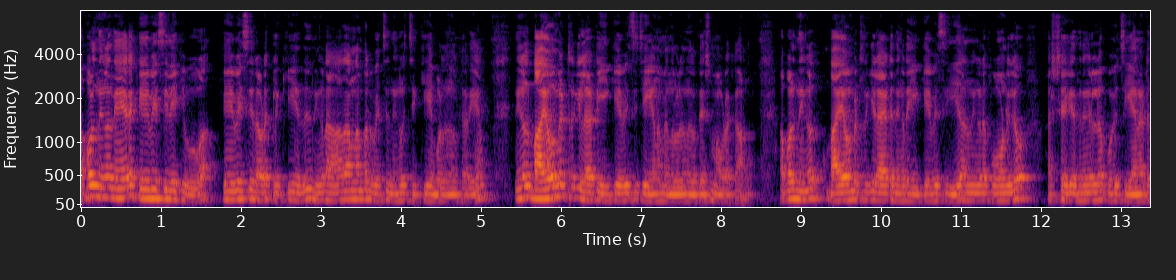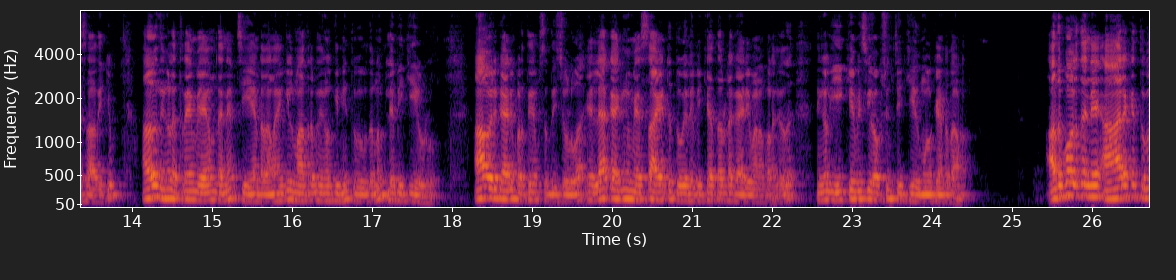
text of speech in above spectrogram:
അപ്പോൾ നിങ്ങൾ നേരെ കെ വൈ സിയിലേക്ക് പോവുക. കെ വൈ സിയിൽ അവിടെ ക്ലിക്ക് ചെയ്ത് നിങ്ങളുടെ ആധാർ നമ്പർ വെച്ച് നിങ്ങൾ ചെക്ക് ചെയ്യുമ്പോൾ നിങ്ങൾക്കറിയാം നിങ്ങൾ ബയോമെട്രിക്കലായിട്ട് ഇ കെ വൈ സി ചെയ്യണം എന്നുള്ള നിർദ്ദേശം അവിടെ കാണും. അപ്പോൾ നിങ്ങൾ ബയോമെട്രിക്കലായിട്ട് നിങ്ങളുടെ ഇ കെ വൈ സി ചെയ്യുക. അത് നിങ്ങളുടെ ഫോണിലോ അക്ഷയ കേന്ദ്രങ്ങളിലോ പോയി ചെയ്യാനായിട്ട് സാധിക്കും. അത് നിങ്ങൾ എത്രയും വേഗം തന്നെ ചെയ്യേണ്ടതാണ്. എങ്കിൽ മാത്രമേ നിങ്ങൾക്ക് ഇനി തുക വിതരണം ലഭിക്കുകയുള്ളൂ. ആ ഒരു കാര്യം പ്രത്യേകം ശ്രദ്ധിച്ചോളുക. എല്ലാ കാര്യങ്ങളും മെസ്സായിട്ട് തുക ലഭിക്കാത്തവരുടെ കാര്യമാണ് പറഞ്ഞത്. നിങ്ങൾ E K V C option check ചെയ്ത് നോക്കേണ്ടതാണ്. അതുപോലെ തന്നെ ആരൊക്കെ തുക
